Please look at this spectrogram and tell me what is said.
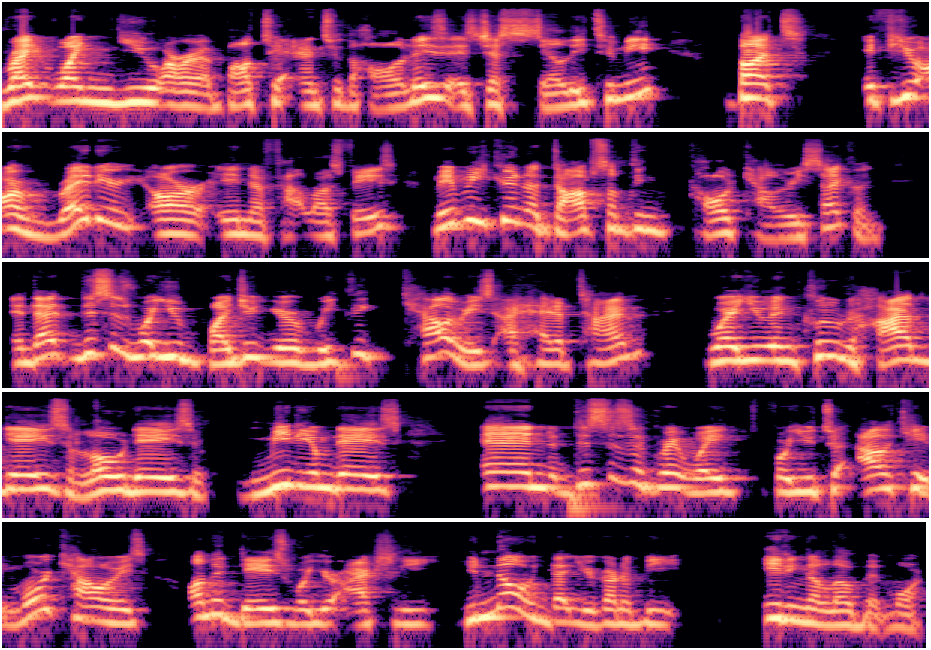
right when you are about to enter the holidays. It's just silly to me. But if you already are in a fat loss phase, maybe you can adopt something called calorie cycling. And that this is where you budget your weekly calories ahead of time, where you include high days, low days, medium days. And this is a great way for you to allocate more calories on the days where you're actually, you know, that you're going to be eating a little bit more.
